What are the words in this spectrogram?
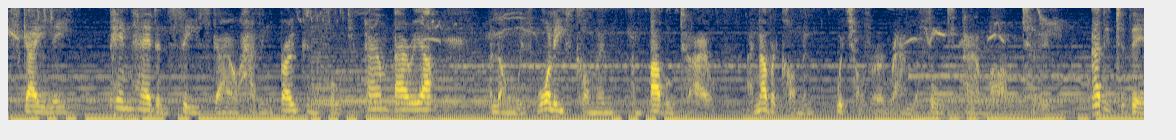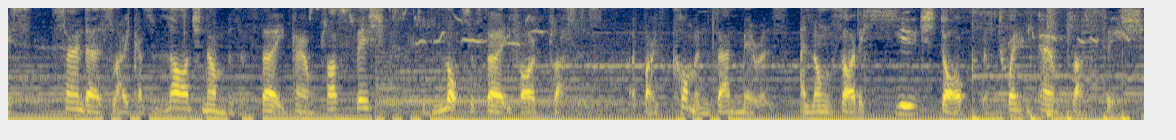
scaly, pinhead and sea scale having broken the 40 pound barrier, along with Wally's common and bubbletail, another common which hover around the 40 pound mark too. Added to this, Sandhurst Lake has large numbers of 30 pound plus fish with lots of 35 pluses of both commons and mirrors, alongside a huge stock of 20 pound plus fish,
